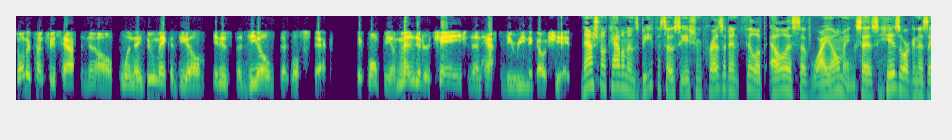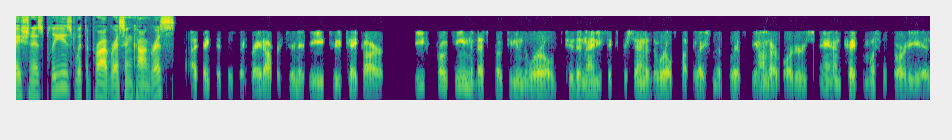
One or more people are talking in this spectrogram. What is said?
So other countries have to know when they do make a deal, it is the deal that will stick. It won't be amended or changed and then have to be renegotiated. National Cattlemen's Beef Association President Philip Ellis of Wyoming says his organization is pleased with the progress in Congress. I think this is a great opportunity to take our beef protein, the best protein in the world, to the 96% of the world's population that lives beyond our borders. And Trade Promotion Authority is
